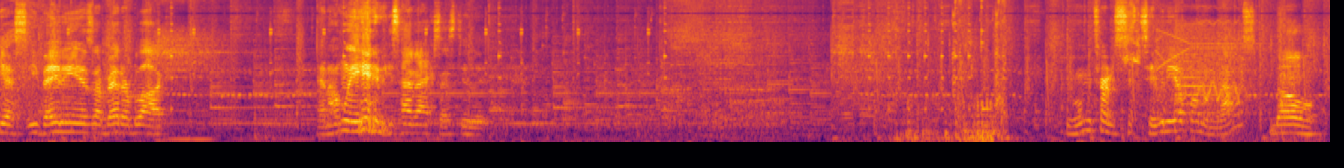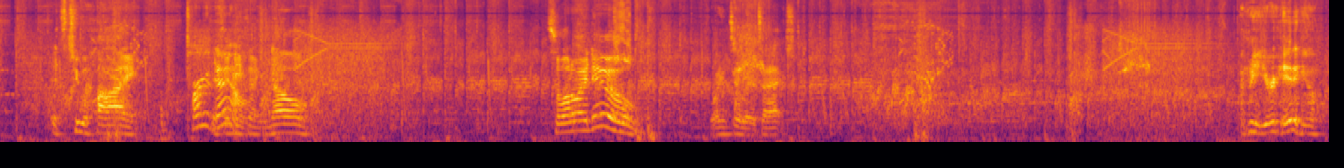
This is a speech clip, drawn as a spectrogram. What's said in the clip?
Yes, evading is a better block. And only enemies have access to it. You want me to turn the sensitivity up on the mouse? No. It's too high. Turn it down. anything, no. So what do I do? Wait until it attacks. I mean, you're hitting him.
